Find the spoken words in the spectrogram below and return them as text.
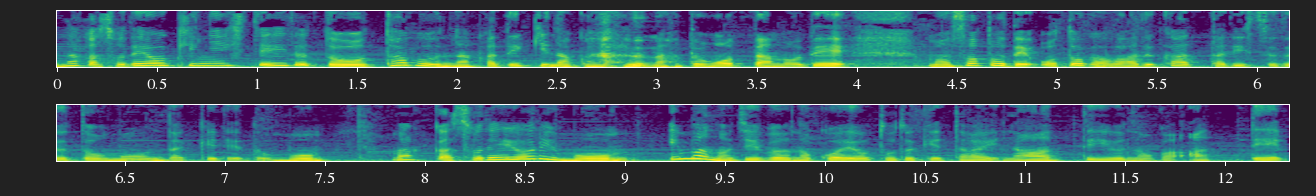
なんかそれを気にしていると多分なんかできなくなるなと思ったので、まあ、外で音が悪かったりすると思うんだけれどもなんかそれよりも今の自分の声を届けたいなっていうのがあって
